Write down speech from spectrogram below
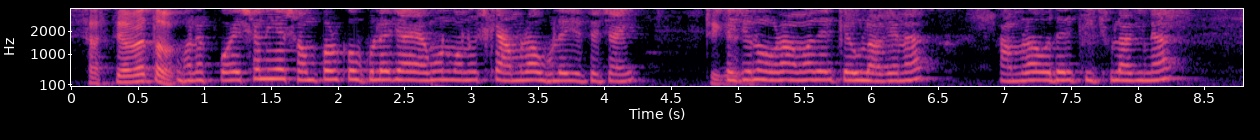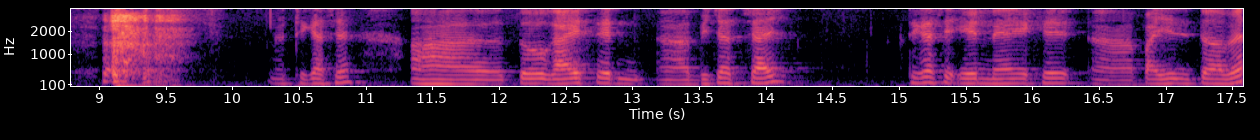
শাস্তি হবে তো? মানে পয়সা নিয়ে সম্পর্ক ভুলে যায় এমন মানুষকে আমরাও ভুলে যেতে চাই। সেই জন্য ওরা আমাদের কেউ লাগে না। আমরা ওদের কিছু লাগি না। ঠিক আছে। তো গাইস এর বিচার চাই। ঠিক আছে এর ন্যায় একে আহ, পাইয়ে দিতে হবে।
